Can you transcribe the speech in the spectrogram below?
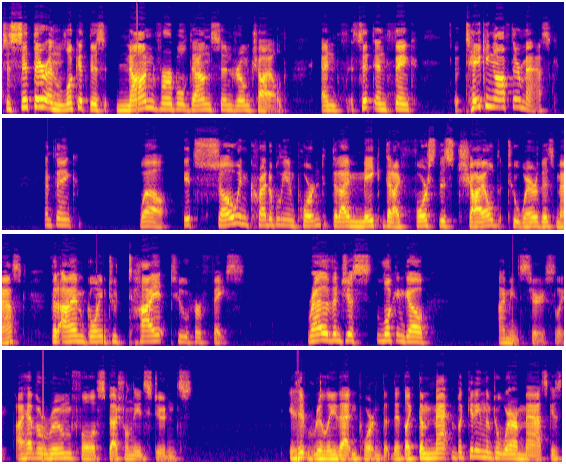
to sit there and look at this nonverbal Down syndrome child and th- sit and think, taking off their mask, and think, well, it's so incredibly important that I make that I force this child to wear this mask that I am going to tie it to her face, rather than just look and go. I mean, seriously, I have a room full of special needs students. Is it really that important that, that like the mat but getting them to wear a mask is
